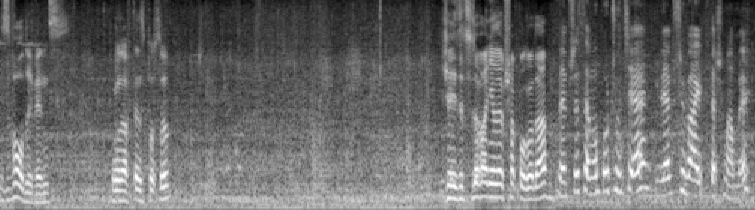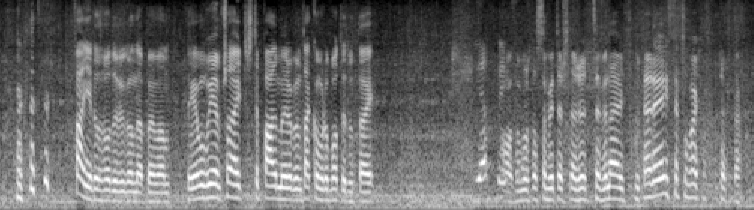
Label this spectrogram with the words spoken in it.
z wody, więc wygląda w ten sposób. Dzisiaj zdecydowanie lepsza pogoda. Lepsze samopoczucie i lepszy vibe też mamy. Fajnie to z wody wygląda, powiem wam. Tak jak mówiłem wczoraj, też te palmy robią taką robotę tutaj. O, to można sobie też na rzeczce wynająć skutery i sobie pływać na skuterkach.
